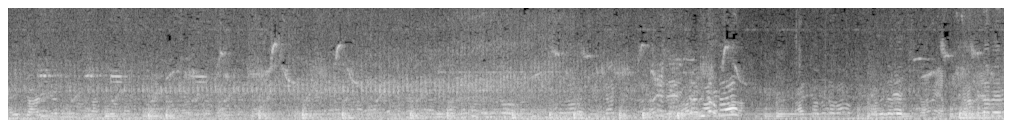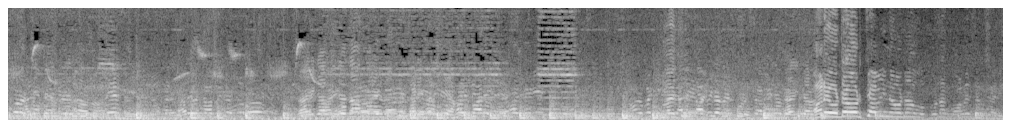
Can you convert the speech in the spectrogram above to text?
এই আরে ওটা ওর চাবি না ওটা ওটা কলেজের গাড়ি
